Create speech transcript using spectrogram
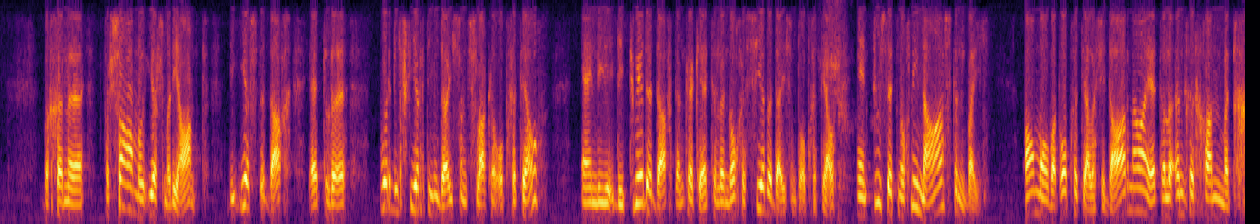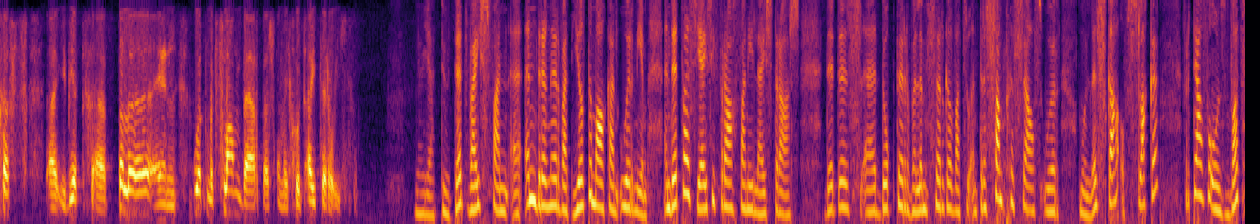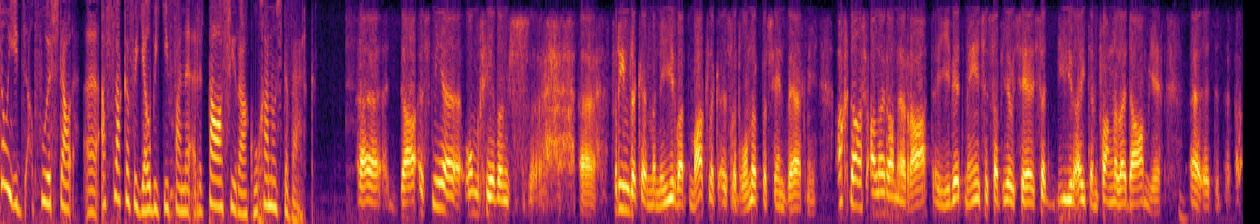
begin uh, versamel eers met die hand die eerste dag het hulle oor die 14000 slakke opgetel en die die tweede dag dink ek het hulle nog 'n 7000 opgetel en toe sit nog nie naaste by almal wat opgetel is. Daarna het hulle ingegaan met gif, uh, jy weet, uh, pille en ook met vlamwerpers om dit goed uit te roei. Nou ja, toe, dit wys van 'n uh, indringer wat heeltemal kan oorneem. En dit was juis die vraag van die luisteraars. Dit is uh, Dr Willem Sirkel wat so interessant gesels oor molluska of slakke. Vertel vir ons, wat sou jy voorstel uh, as slakke vir jou bietjie van 'n irritasie raak? Hoe gaan ons te werk? Uh daar is nie 'n omgewings uh, uh vriendelike manier wat maklik is wat 100% werk nie. Ag daar's allerlei raad. Jy weet mense sê vir jou sê sit dier uit en vang hulle daarmee. Uh,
